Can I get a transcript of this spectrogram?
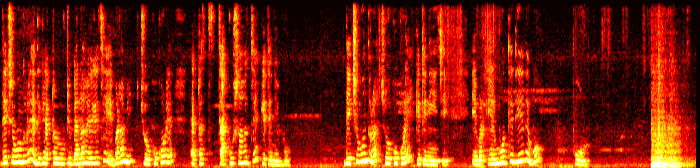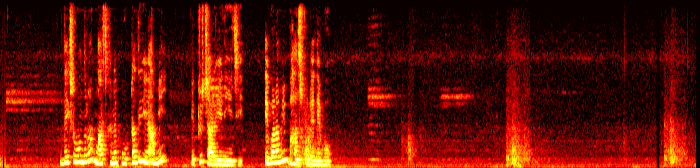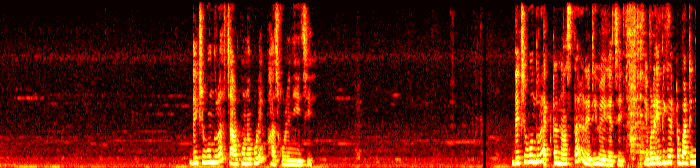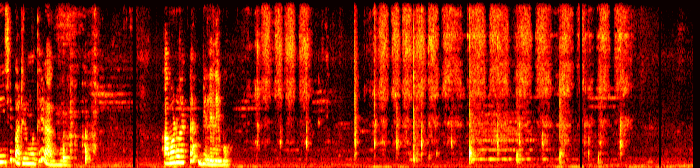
দেখছ বন্ধুরা, এদিকে একটা রুটি বেলা হয়ে গেছে, এবার আমি চৌকো করে একটা চাকুর সাহায্যে কেটে নেব। দেখছ বন্ধুরা, চৌকো করে কেটে নিয়েছি। এবার এর মধ্যে দিয়ে দেব পুর। দেখছ বন্ধুরা, মাঝখানে পুরটা দিয়ে আমি একটু চাড়িয়ে নিয়েছি। এবার আমি ভাঁজ করে নেব। দেখছ বন্ধুরা, চার কোনা করে ভাজ করে নিয়েছি। দেখছ বন্ধুরা, একটা নাস্তা রেডি হয়ে গেছে। এবার এদিকে একটা বাটি নিয়েছি, বাটির মধ্যে রাখব। আবারও একটা বেলে নেব।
